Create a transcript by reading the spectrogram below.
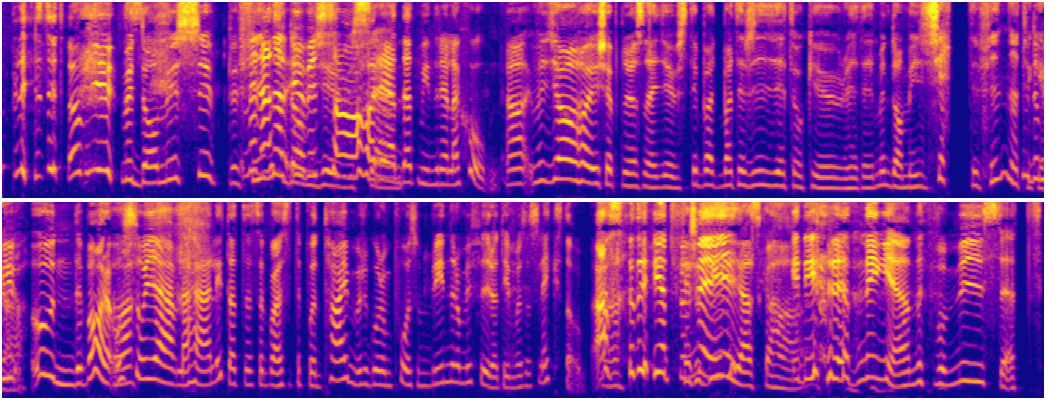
upplyst av ljus. Men de är ju superfina Men alltså de USA ljusen. har räddat min relation. Ja, men jag har ju köpt några sådana ljus. Det är bara att batteriet åker ur. Men de är ju jättefina tycker De är ju jag. underbara och Ja. så jävla härligt att alltså bara sätta på en timer så går de på så brinner de i fyra timmar så släcks de. Alltså det är helt för Kanske mig. det jag ska ha. Är det räddningen på myset?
